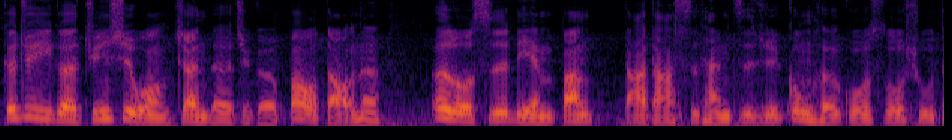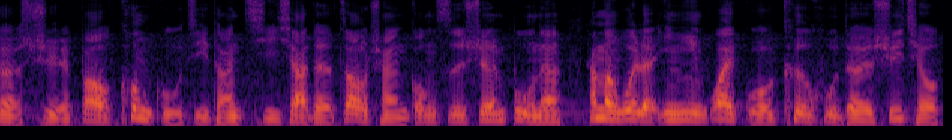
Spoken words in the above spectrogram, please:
根据一个军事网站的这个报道呢。俄罗斯联邦达达斯坦自治共和国所属的雪豹控股集团旗下的造船公司宣布呢，他们为了应应外国客户的需求，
